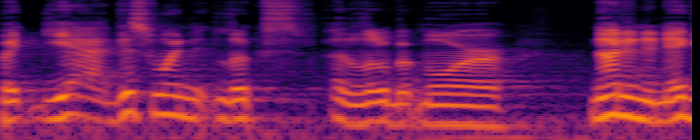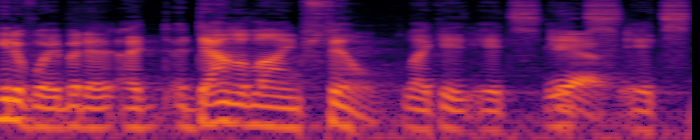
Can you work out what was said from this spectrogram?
But yeah, this one looks a little bit more, not in a negative way, but a, a, a down the line film. Like it, it's, it's, it's.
